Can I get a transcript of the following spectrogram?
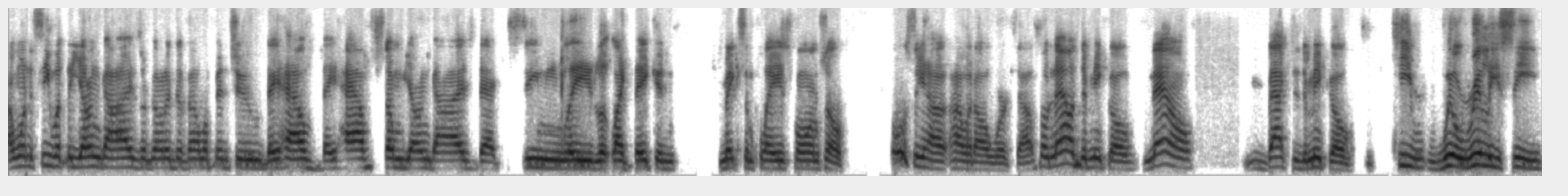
I want to see what the young guys are going to develop into. They have they have some young guys that seemingly look like they can make some plays for him. So we'll see how, how it all works out. So now DeMeco, now back to DeMeco, he will really see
